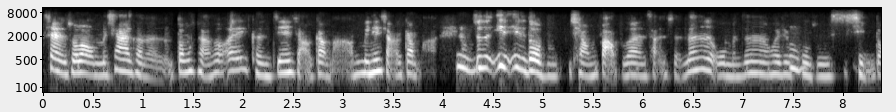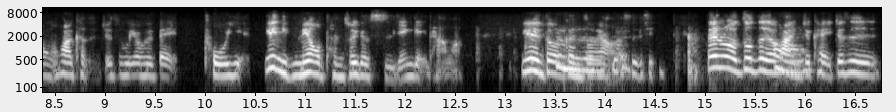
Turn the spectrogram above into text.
像你说吧，我们现在可能东想说，哎，可能今天想要干嘛，明天想要干嘛，就是一一直都有想法不断的产生，但是我们真的会去付诸行动的话，可能就是又会被拖延，因为你没有腾出一个时间给他嘛，因为都有更重要的事情。但如果做这个的话，你就可以就是，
